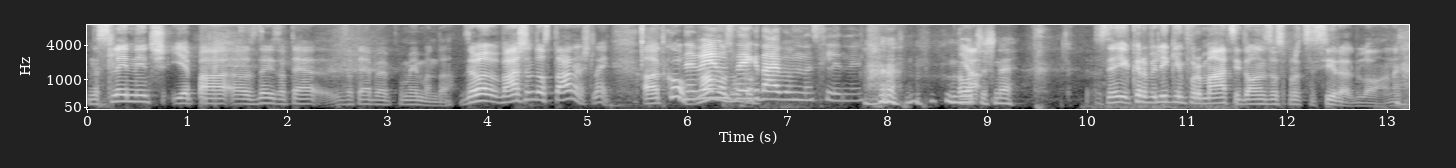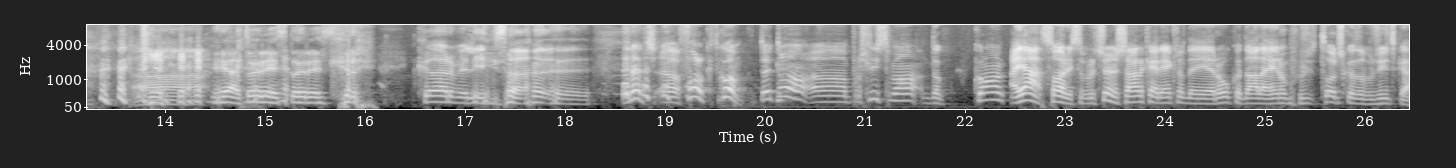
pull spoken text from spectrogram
Naslednjič je pa uh, zdaj za, te, za tebe pomemben. Da. Zdaj, važno, da ostaneš. Uh, tako, Ne vem zdaj, kdaj bom naslednjič. Nočeš, ne. Zdaj je kar veliko informacij, da on za sprocesirati bilo. a ne. Uh, Ja, to je res, to je res. kar velik za. Inač, uh, folk, tako, to je to, uh, prišli smo do. Kon... A ja, sorry, se pravičujem, Šarka je rekla, da je roko dala eno točko za božička.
